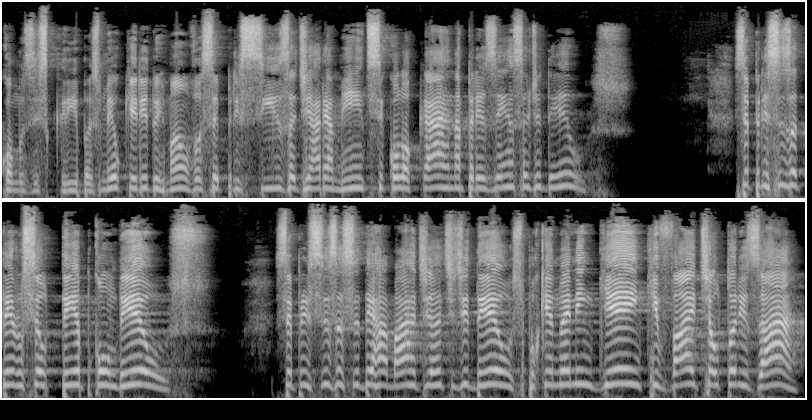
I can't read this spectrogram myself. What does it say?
como os escribas. Meu querido irmão, você precisa diariamente se colocar na presença de Deus. Você precisa ter o seu tempo com Deus. Você precisa se derramar diante de Deus, porque não é ninguém que vai te autorizar.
